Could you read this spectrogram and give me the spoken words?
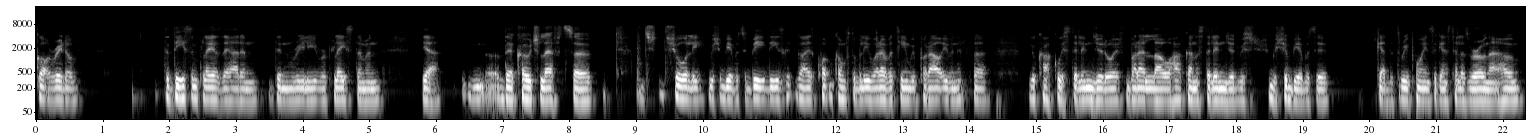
got rid of the decent players they had and didn't really replace them. And yeah, their coach left, so surely we should be able to beat these guys quite comfortably, whatever team we put out, even if uh, Lukaku is still injured or if Barella or Hakan are still injured, we, sh- we should be able to get the three points against Hellas Verona at home.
